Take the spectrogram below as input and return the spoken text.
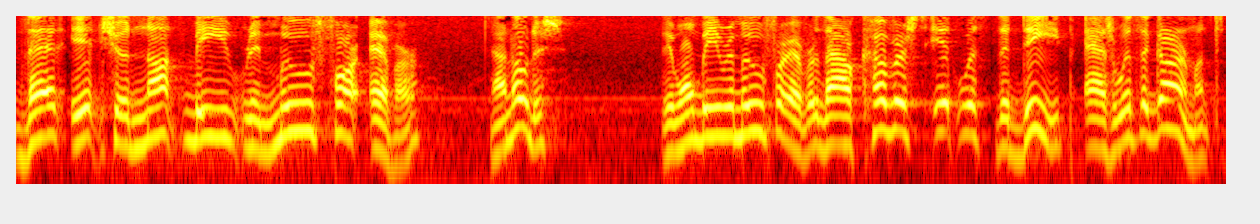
that it should not be removed forever. Now notice, it won't be removed forever. Thou coverest it with the deep as with a garment.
